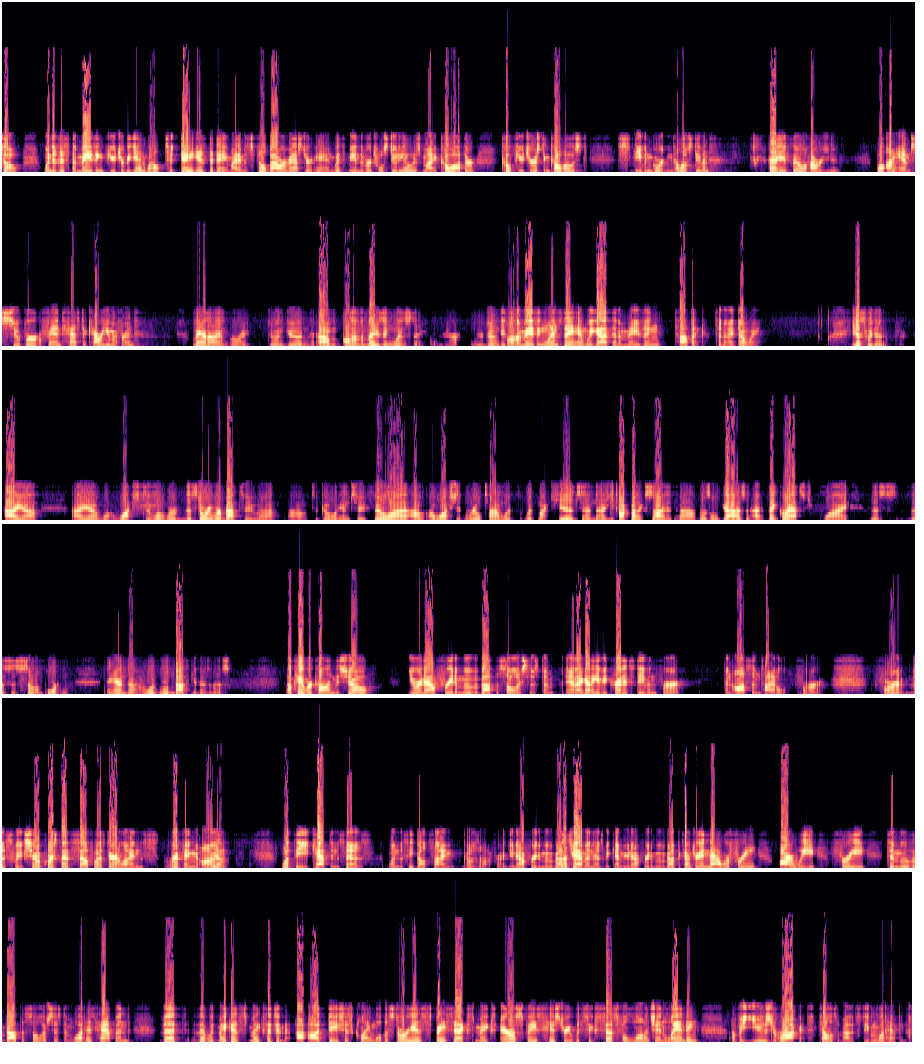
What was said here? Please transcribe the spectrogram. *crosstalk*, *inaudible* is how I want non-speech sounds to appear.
So, when does this amazing future begin? Well, today is the day. My name is Phil Bowermaster, and with me in the virtual studio is my co-author, co-futurist, and co-host, Stephen Gordon. Hello, Stephen. Hey, Phil. How are you? Well, I am super fantastic. How are you, my friend? Man, I am great. Doing good. Um, on an amazing Wednesday. We're, we're doing it's fine. an amazing Wednesday, and we got an amazing topic tonight, don't we? Yes, we do. I uh, I uh, w- watched what we're the story we're about to uh, uh, to go into. Phil, I, I, I watched it in real time with with my kids, and uh, you talk about excited. Uh, those little guys, uh, they grasped why this this is so important, and uh, we're, we're about to get into this. Okay, we're calling the show. You are now free to move about the solar system, and I got to give you credit, Stephen, for an awesome title for for this week's show. Of course, that's Southwest Airlines riffing on Yeah. What the captain says when the seatbelt sign goes off, right? You're now free to move about That's the right. cabin has become you're now free to move about the country. And now we're free, are we, free to move about the solar system? What has happened that that would make us make such an audacious claim? Well, the story is SpaceX makes aerospace history with successful launch and landing of a used rocket. Tell us about it, Stephen. What happened?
